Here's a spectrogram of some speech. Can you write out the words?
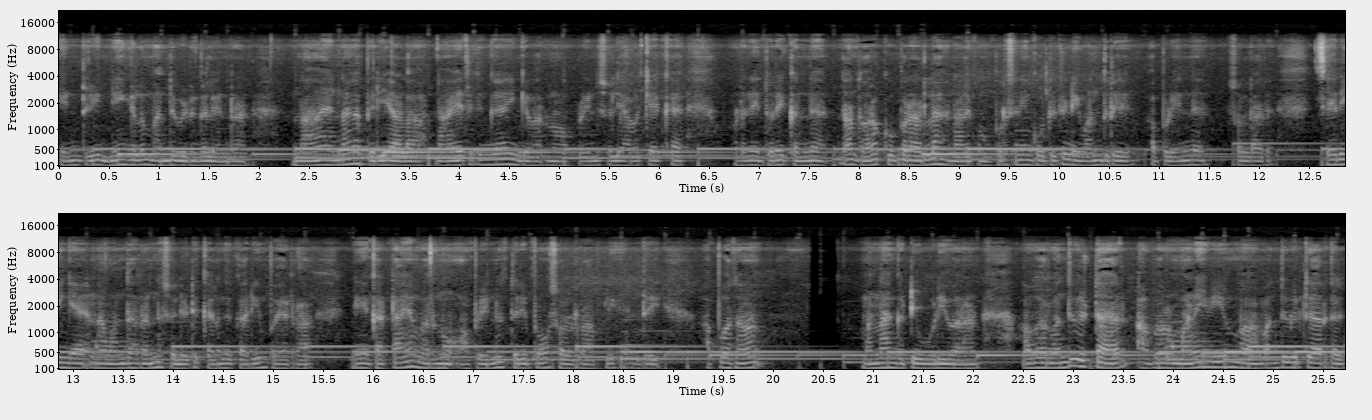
ஹென்றி நீங்களும் வந்து விடுங்கள் என்றார் நான் என்னங்க பெரிய ஆளா? நான் எதுக்குங்க இங்கே வரணும்? அப்படின்னு சொல்லி அவள் கேட்க உடனே துரை கண்ணு நான் துறை கூப்பிட்றாருல நாளைக்கு உன் புருஷனையும் கூப்பிட்டுட்டு நீ வந்துரு அப்படின்னு சொல்கிறாரு சரிங்க நான் வந்துடுறேன்னு சொல்லிட்டு கிழங்குக்காரியும் போயிடுறா நீங்கள் கட்டாயம் வரணும் அப்படின்னு திருப்பவும் சொல்கிறா அப்படி ஹென்றி. அப்போ தான் மண்ணாங்கட்டி ஓடி வரான். அவர் வந்து விட்டார். அவர் மனைவியும் வந்து விட்டார்கள்.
